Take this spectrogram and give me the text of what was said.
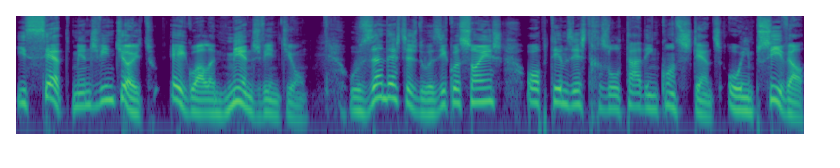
E 7 menos 28 é igual a menos 21. Usando estas duas equações, obtemos este resultado inconsistente ou impossível,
